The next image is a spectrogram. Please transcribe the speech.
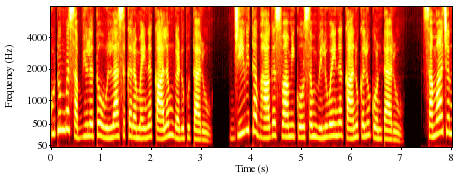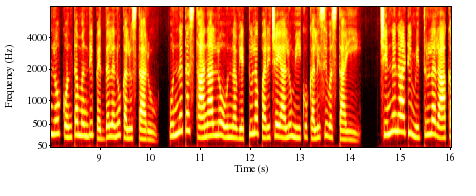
కుటుంబ సభ్యులతో ఉల్లాసకరమైన కాలం గడుపుతారు. జీవిత భాగస్వామి కోసం విలువైన కానుకలు కొంటారు. సమాజంలో కొంతమంది పెద్దలను కలుస్తారు. ఉన్నత స్థానాల్లో ఉన్న వ్యక్తుల పరిచయాలు మీకు కలిసివస్తాయి చిన్ననాటి మిత్రుల రాక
